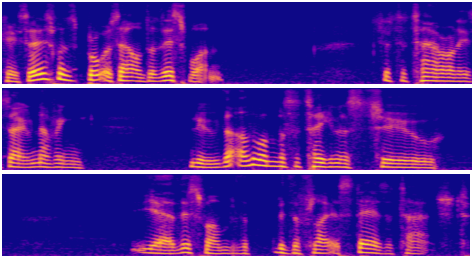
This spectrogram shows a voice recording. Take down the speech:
Okay, so this one's brought us out onto this one. It's just a tower on its own, nothing new. The other one must have taken us to yeah, this one with the with the flight of stairs attached.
